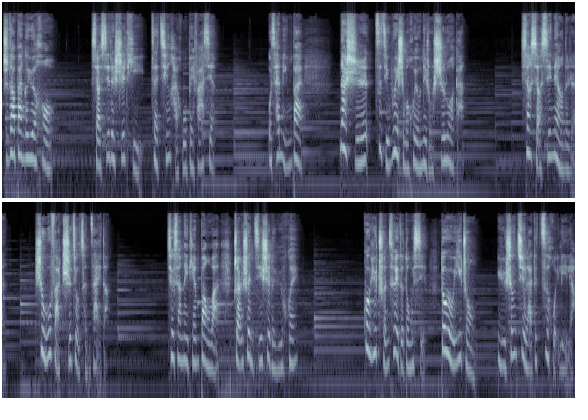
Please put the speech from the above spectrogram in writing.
直到半个月后，小溪的尸体在青海湖被发现，我才明白，那时自己为什么会有那种失落感。像小溪那样的人，是无法持久存在的。就像那天傍晚转瞬即逝的余晖。过于纯粹的东西都有一种与生俱来的自毁力量，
